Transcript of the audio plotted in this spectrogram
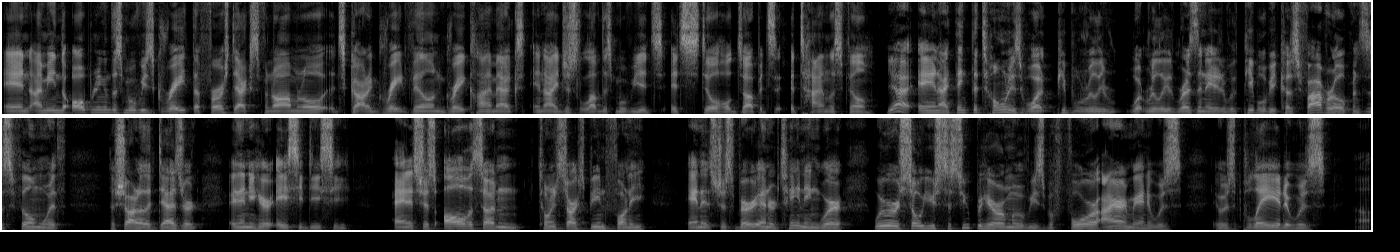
And I mean, the opening of this movie is great. The first act's phenomenal. It's got a great villain, great climax, and I just love this movie. It's it still holds up. It's a timeless film. Yeah, and I think the tone is what people really what really resonated with people because Favreau opens this film with the shot of the desert, and then you hear ACDC, and it's just all of a sudden Tony Stark's being funny, and it's just very entertaining. Where we were so used to superhero movies before Iron Man, it was it was Blade, it was uh,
